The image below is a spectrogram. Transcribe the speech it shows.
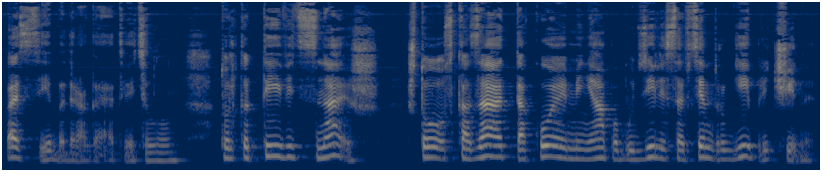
«Спасибо, дорогая», – ответил он. «Только ты ведь знаешь, что сказать такое меня побудили совсем другие причины».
